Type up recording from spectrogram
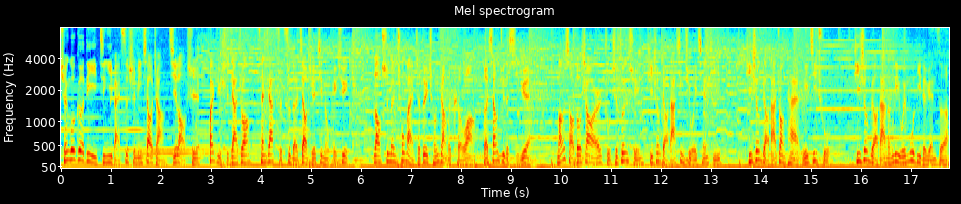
全国各地近一百四十名校长及老师欢聚石家庄参加此次的教学技能培训。老师们充满着对成长的渴望和相聚的喜悦。盲小豆少儿主持遵循提升表达兴趣为前提，提升表达状态为基础。提升表达能力为目的的原则，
